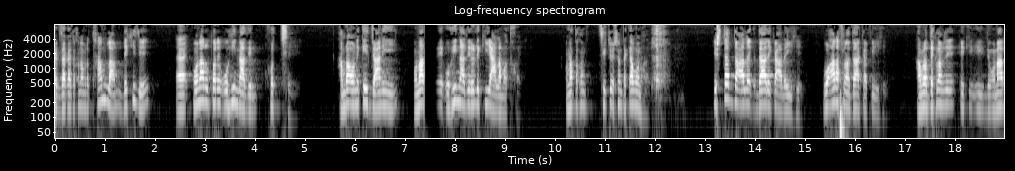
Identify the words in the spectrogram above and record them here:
এক জায়গায় যখন আমরা থামলাম, দেখি যে ওনার উপরে ওহি নাজিল হচ্ছে। আমরা অনেকেই জানি, ওনার ওহি নাজিল হলে কি আলামত হয়? ওনার তখন সিচুয়েশনটা কেমন হয়? আলাইহে ও আরাফনা দা কাফিহে আমরা দেখলাম যে ওনার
